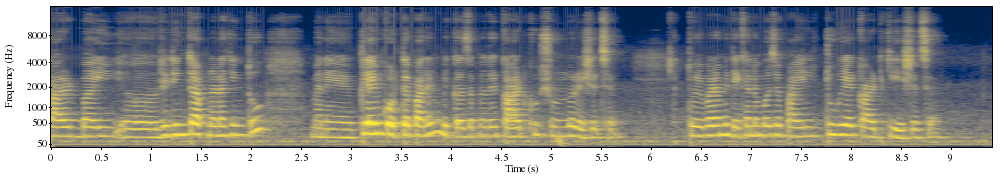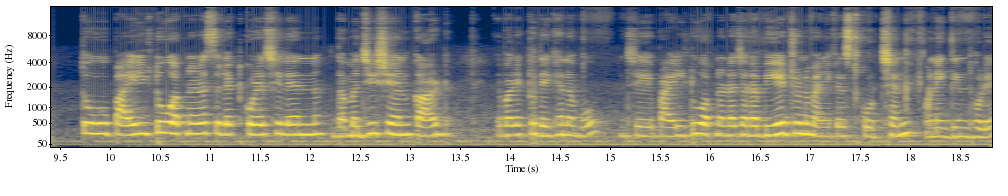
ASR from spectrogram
কার্ড বাই রিডিংটা আপনারা কিন্তু মানে ক্লেম করতে পারেন বিকজ আপনাদের কার্ড খুব সুন্দর এসেছে। তো এবার আমি দেখে নেব যে পাইল টু এর কার্ড কি এসেছে। তো পাইল টু আপনারা সিলেক্ট করেছিলেন দ্য ম্যাজিশিয়ান কার্ড এবার একটু দেখে নেব যে পাইল টু আপনারা যারা বিয়ের জন্য ম্যানিফেস্ট করছেন অনেক দিন ধরে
